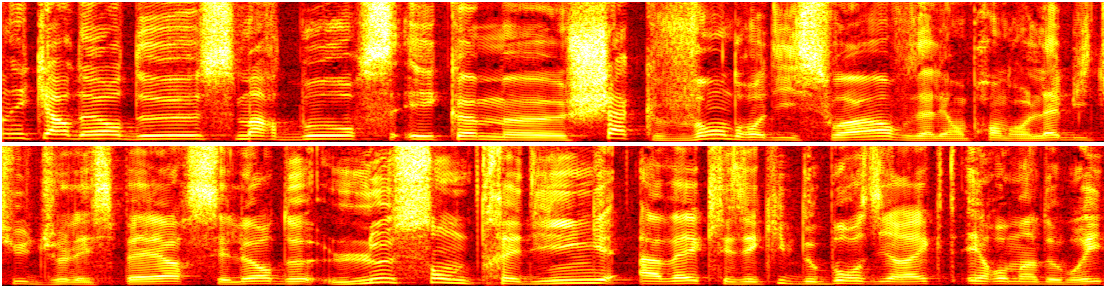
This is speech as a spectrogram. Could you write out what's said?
Dernier quart d'heure de Smart Bourse et comme euh, chaque vendredi soir, vous allez en prendre l'habitude, je l'espère, c'est l'heure de leçon de trading avec les équipes de Bourse Direct et Romain Dobry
